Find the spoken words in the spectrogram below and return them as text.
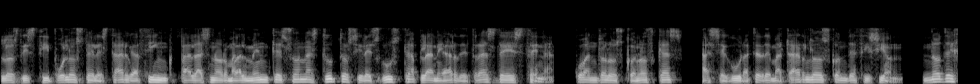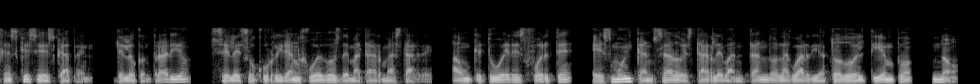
Los discípulos del Stargazing Palace normalmente son astutos y les gusta planear detrás de escena. Cuando los conozcas, asegúrate de matarlos con decisión. No dejes que se escapen. De lo contrario, se les ocurrirán juegos de matar más tarde. Aunque tú eres fuerte, es muy cansado estar levantando la guardia todo el tiempo, no.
